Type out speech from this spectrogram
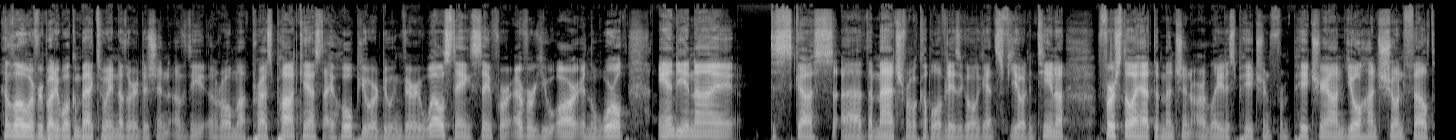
Hello, everybody. Welcome back to another edition of the Roma Press Podcast. I hope you are doing very well, staying safe wherever you are in the world. Andy and I discuss uh, the match from a couple of days ago against Fiorentina. First, though, I had to mention our latest patron from Patreon, Johan Schoenfeld,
